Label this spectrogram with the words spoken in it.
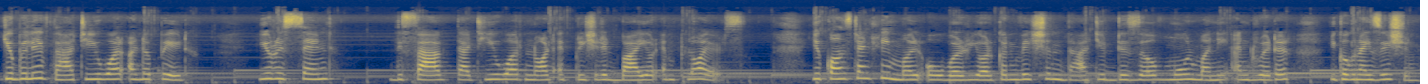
You believe that you are underpaid you resent the fact that you are not appreciated by your employers. You constantly mull over your conviction that you deserve more money and greater recognition.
